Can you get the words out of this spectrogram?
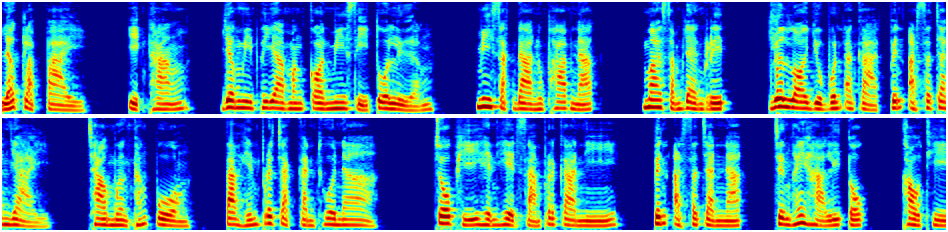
แล้วกลับไป อีกทั้งยังมีพญามังกรมีสีตัวเหลือง มีศักดานุภาพนัก มาสำแดงฤทธิ์เลื่อนลอยอยู่บนอากาศเป็นอัศจรรย์ใหญ่ ชาวเมืองทั้งปวง ต่างเห็นประจักษ์กันทั่วหน้า โจผีเห็นเหตุสามประการนี้ เป็นอัศจรรย์นักจึงให้หาลิตก เข้าที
